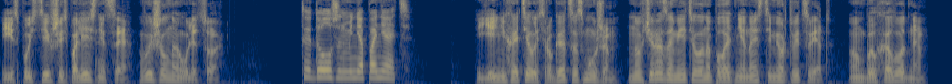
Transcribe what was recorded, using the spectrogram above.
и спустившись по лестнице, вышел на улицу. Ты должен меня понять. Ей не хотелось ругаться с мужем, но вчера заметила на полотне Насти мертвый цвет. Он был холодным,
